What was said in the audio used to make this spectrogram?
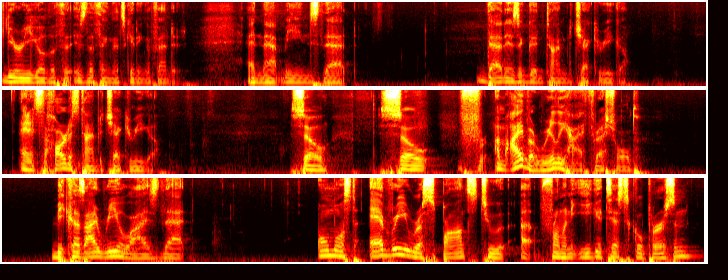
Your ego is the thing that's getting offended. And that means that that is a good time to check your ego. And it's the hardest time to check your ego. So, so for, um, I have a really high threshold because I realize that almost every response to uh, from an egotistical person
